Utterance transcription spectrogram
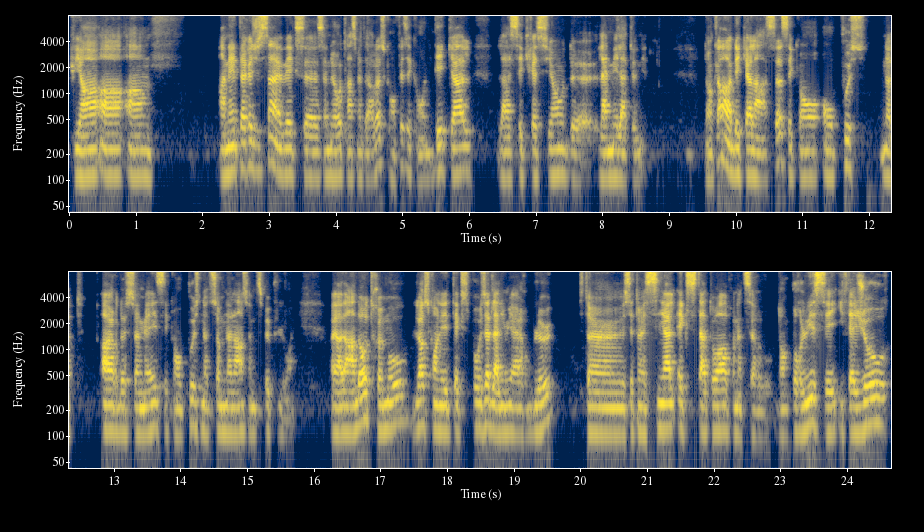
Puis en, interagissant avec ce, neurotransmetteur-là, ce qu'on fait, c'est qu'on décale la sécrétion de la mélatonine. Donc là, en décalant ça, c'est qu'on pousse notre heure de sommeil, c'est qu'on pousse notre somnolence un petit peu plus loin. dans d'autres mots, lorsqu'on est exposé à de la lumière bleue, c'est un, un, signal excitatoire pour notre cerveau. Donc, pour lui, c'est il fait jour,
